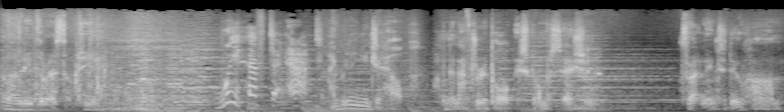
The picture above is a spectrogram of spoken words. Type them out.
And I leave the rest up to you. We have to act. I really need your help. I'm going to have to report this conversation. Threatening to do harm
